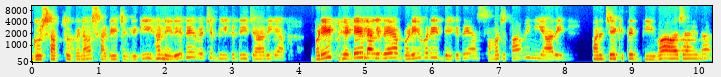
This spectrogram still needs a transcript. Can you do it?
ਗੁਰਸਬ ਤੋਂ ਬਿਨਾ ਸਾਡੀ ਜ਼ਿੰਦਗੀ ਹਨੇਰੇ ਦੇ ਵਿੱਚ ਬੀਤਦੀ ਜਾ ਰਹੀ ਆ। ਬੜੇ ਠੇਡੇ ਲੱਗਦੇ ਆ, ਬੜੀ ਬੜੀ ਡਿੱਗਦੇ ਆ, ਸਮਝ ਤਾਂ ਵੀ ਨਹੀਂ ਆ ਰਹੀ। ਪਰ ਜੇ ਕਿਤੇ ਦੀਵਾ ਆ ਜਾਏ ਨਾ,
